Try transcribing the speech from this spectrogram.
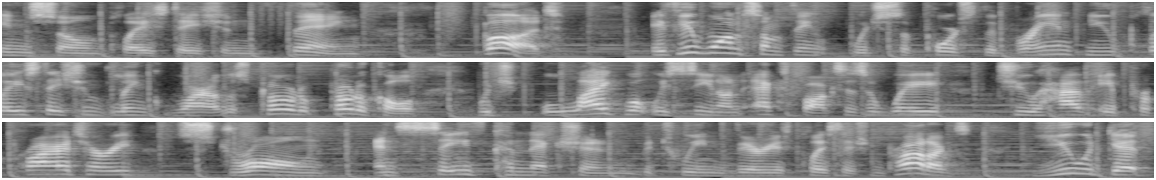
InZone PlayStation thing. But if you want something which supports the brand new PlayStation Link wireless pro- protocol, which, like what we've seen on Xbox, is a way to have a proprietary, strong, and safe connection between various PlayStation products, you would get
